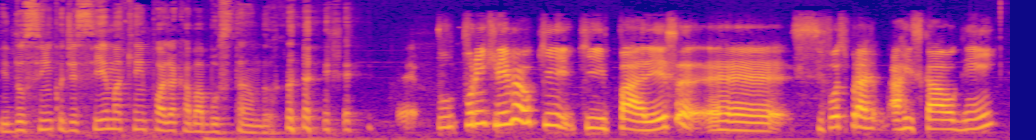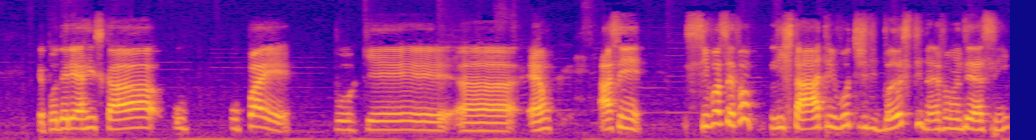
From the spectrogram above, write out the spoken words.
E dos cinco de cima, quem pode acabar bustando? é, por, por, incrível que, que pareça, é, se fosse para arriscar alguém, eu poderia arriscar o, o Paê, porque uh, é um. Assim, se você for listar atributos de Bust, né, vamos dizer assim,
